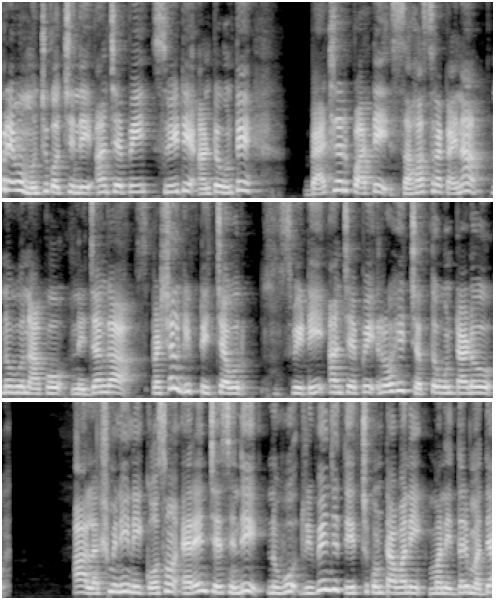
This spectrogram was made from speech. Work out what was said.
ప్రేమ ముంచుకొచ్చింది అని చెప్పి స్వీటీ అంటూ ఉంటే బ్యాచిలర్ పార్టీ సహస్రకైనా నువ్వు నాకు నిజంగా స్పెషల్ గిఫ్ట్ ఇచ్చావు స్వీటీ అని చెప్పి రోహిత్ చెప్తూ ఉంటాడు. ఆ లక్ష్మిని నీ కోసం అరేంజ్ చేసింది నువ్వు రివెంజ్ తీర్చుకుంటావని మన ఇద్దరి మధ్య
